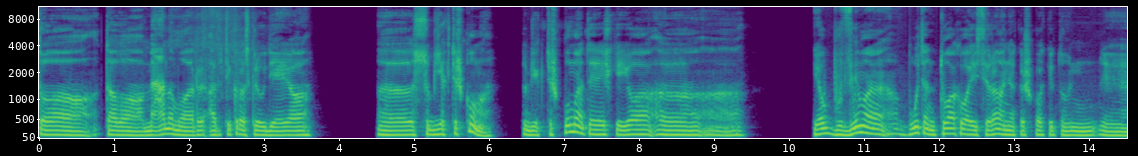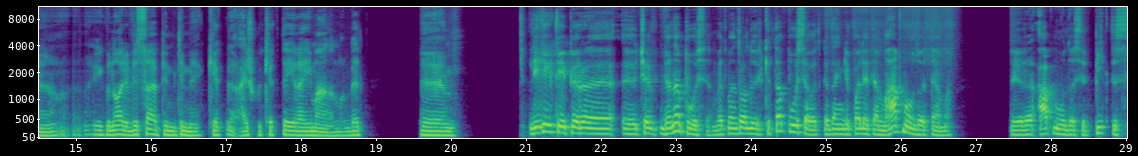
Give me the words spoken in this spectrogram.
to tavo menamo ar, ar tikros kreudėjo subjektiškumą. Subjektiškumą tai reiškia jo jo buvimą būtent tuo, kuo jis yra, o ne kažkuo kitų, e, jeigu nori visą apimtimi, kiek, aišku, kiek tai yra įmanoma, bet e, lygiai kaip ir e, čia viena pusė, bet man atrodo ir kita pusė, vat, kadangi palėtėm apmaudo temą, tai ir apmaudas ir piktis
